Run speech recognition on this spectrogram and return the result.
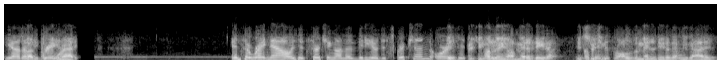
Yeah, that'd so be great. And so right now, is it searching on the video description or it's is it searching on the uh, metadata? It's Okay, searching for all of the metadata that we've added.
